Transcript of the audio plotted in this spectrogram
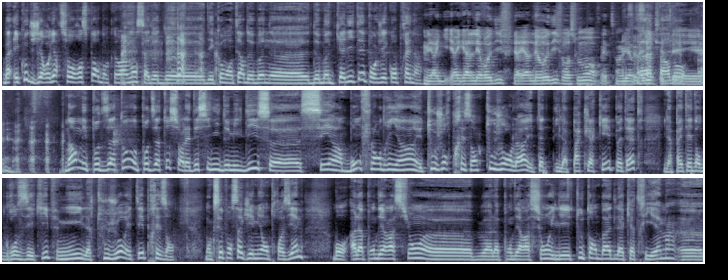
Bah écoute, je les regarde sur Eurosport, donc normalement ça doit être de- des commentaires de bonne, euh, de bonne qualité pour que je les comprenne. Mais il reg- il regarde les rediffs, il regarde les rediffs en ce moment, en fait. On lui a Ah, pas dit que. Non, mais Pozzato, Pozzato sur la décennie 2010, euh, c'est un bon Et toujours présent, toujours là. Et peut-être il a pas claqué, peut-être. Il a pas été dans de grosses équipes, mais il a toujours été présent. Donc c'est pour ça que j'ai mis en troisième. Bon, à la pondération, euh, à la pondération, il est tout en bas de la quatrième, euh,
